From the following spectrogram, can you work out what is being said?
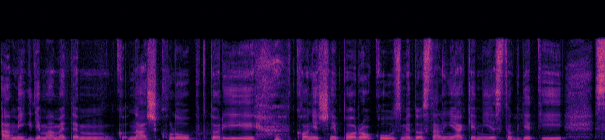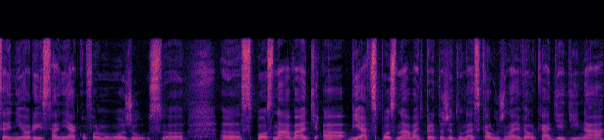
a my, kde máme ten náš klub, ktorý konečne po roku sme dostali nejaké miesto, kde tí seniory sa nejakou formu môžu e, spoznávať a viac poznávať, pretože Dunajská Lužná je veľká dedina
